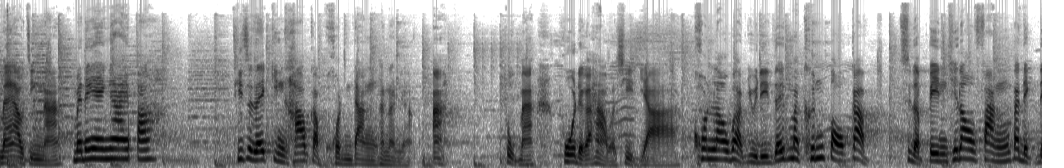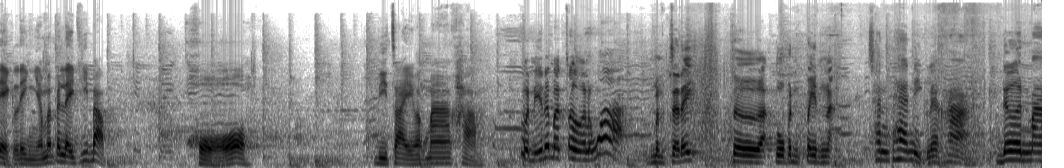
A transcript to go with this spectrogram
แม่เอาจริงนะ ไม่ได้ง่าย ๆปะที่จะได้กินข้าวกับคนดังขนาดเนี้ยอะถูกไหมพูดเดี๋ยวก็หาว่าฉีดยา คนเราแบบอยู่ดีได้มาขึ้นโต๊กับศิลปินที่เราฟังแต่เด็กๆอะไรเงี้ยมันเป็นอะไรที่แบบ โห ดีใจมากๆค่ะ วันนี้ได้มาเจอแล้วว่า มันจะได้เจอตัวเป็นๆอะ ฉันแพนิกเลยค่ะ เดินมา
